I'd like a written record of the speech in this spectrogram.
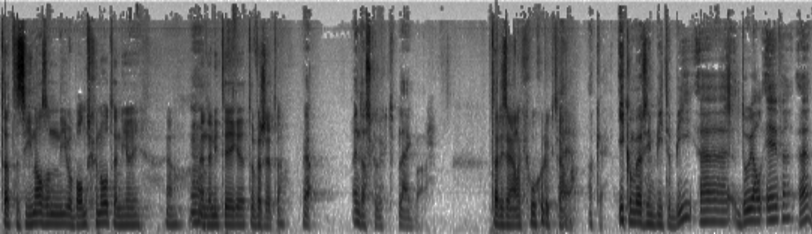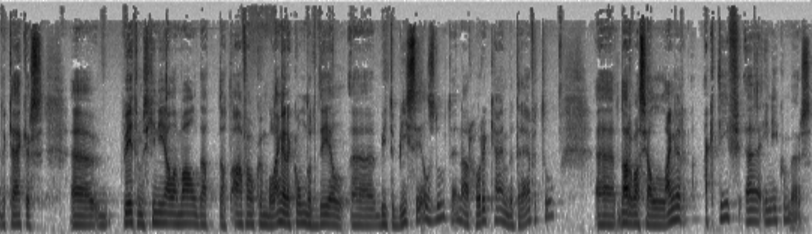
dat te zien als een nieuwe bondgenoot en, niet, ja, mm -hmm. en er niet tegen te verzetten. Ja, en dat is gelukt, blijkbaar. Dat is eigenlijk goed gelukt, ja. Ah, ja. Okay. E-commerce in B2B uh, doe je al even. Hè? De kijkers uh, weten misschien niet allemaal dat, dat AVA ook een belangrijk onderdeel uh, B2B-sales doet, hè, naar horeca en bedrijven toe. daar was je al langer actief in e-commerce.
